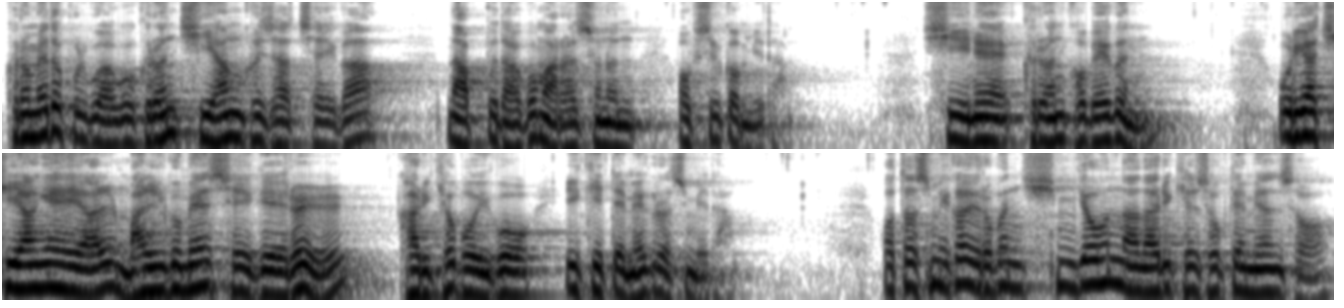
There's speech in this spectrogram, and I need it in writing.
그럼에도 불구하고 그런 지향 그 자체가 나쁘다고 말할 수는 없을 겁니다. 시인의 그런 고백은 우리가 지향해야 할 맑음의 세계를 가리켜 보이고 있기 때문에 그렇습니다. 어떻습니까? 여러분, 힘겨운 나날이 계속되면서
